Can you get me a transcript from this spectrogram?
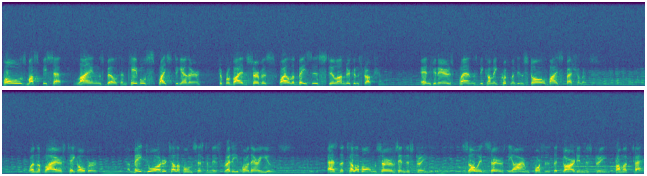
Poles must be set, lines built, and cables spliced together to provide service while the base is still under construction. Engineers' plans become equipment installed by specialists. When the flyers take over, a made to order telephone system is ready for their use. As the telephone serves industry, so it serves the armed forces that guard industry from attack.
